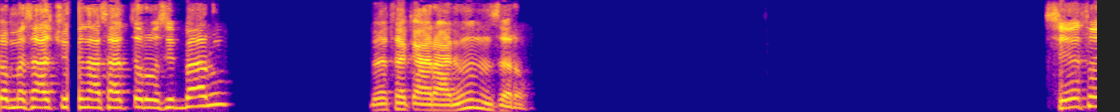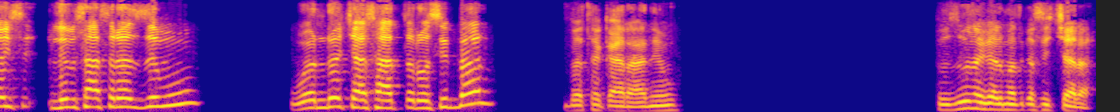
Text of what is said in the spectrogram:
ቀመሳችሁን አሳጥሩ ሲባሉ በተቃራኒው እንሰራው ሴቶች ልብስ አስረዝሙ ወንዶች አሳጥሩ ሲባል በተቃራኒው ብዙ ነገር መጥቀስ ይቻላል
